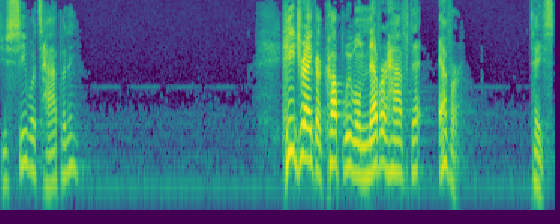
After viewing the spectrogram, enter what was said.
Do you see what's happening? He drank a cup we will never have to ever taste.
